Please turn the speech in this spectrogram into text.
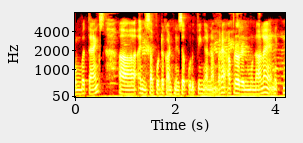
ரொம்ப தேங்க்ஸ் இந்த சப்போர்ட்டை கண்டினியூஸாக கொடுப்பீங்கன்னு நம்புகிறேன் அப்புறம் ரெண்டு மூணு நாளாக எனக்கு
